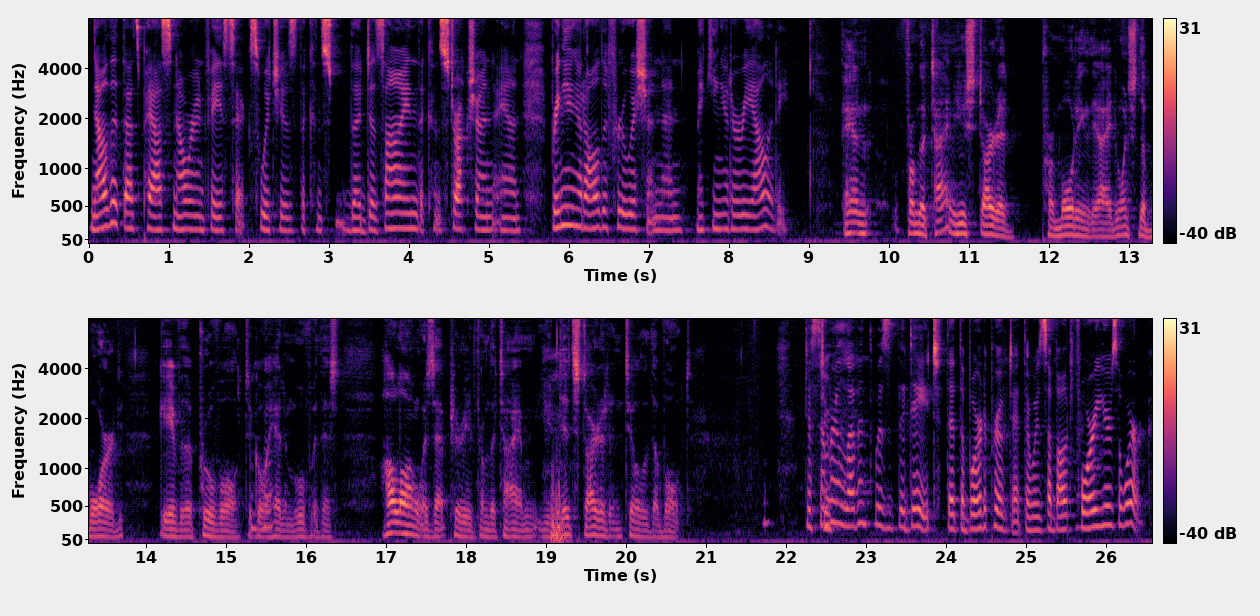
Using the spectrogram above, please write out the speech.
Now that that's passed, now we're in phase six, which is the, the design, the construction, and bringing it all to fruition and making it a reality. And from the time you started promoting the idea, once the board gave the approval to go ahead and move with this, how long was that period from the time you did start it until the vote? December 11th was the date that the board approved it. There was about four years of work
